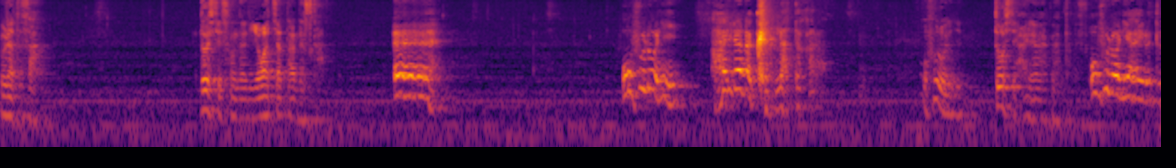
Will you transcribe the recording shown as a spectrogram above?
浦田さん。どうしてそんなに弱っちゃったんですか？えーお風呂に入らなくなったから。お風呂にどうして入らなくなったんですか？お風呂に入ると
